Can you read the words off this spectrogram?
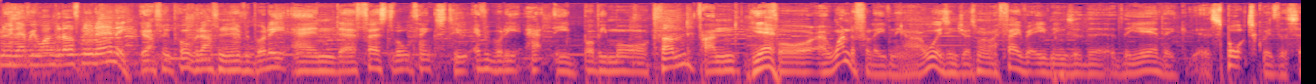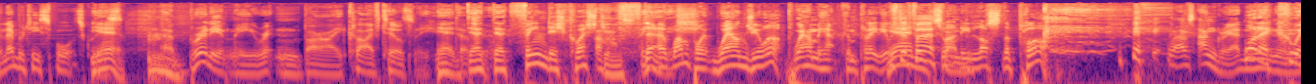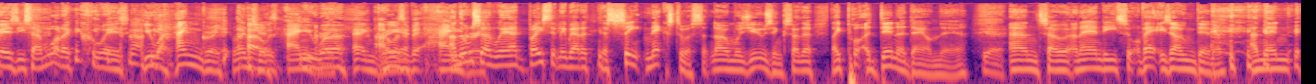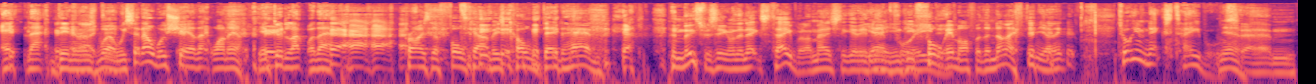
afternoon, everyone. Good afternoon, Andy. Good afternoon, Paul. Good afternoon, everybody. And uh, first of all, thanks to everybody at the Bobby Moore Fund? Fund Yeah. for a wonderful evening. I always enjoy. It's one of my favourite evenings of the of the year. The uh, sports quiz, the celebrity sports quiz, uh, brilliantly written by Clive Tyldesley. Yeah, they're, they're fiendish questions Oh, that at one point wound you up. wound me up completely. It was yeah, the first he one. slightly lost the plot. well, I was hungry. I What a quiz, he said. What a quiz. You were hangry, weren't you? I was hangry. You were hangry. I was a bit bit And also, we had basically we had a, a seat next to us that no one was using, so the, they put a dinner down there. Yeah. And so, and Andy sort of ate his own dinner and then ate that dinner I as well. We said, "Oh, we'll share that one out." Yeah, good luck with that. Prized the fork out of his cold dead hand. Yeah, and Moose was sitting on the next table. I managed to get in Yeah, there you, before you he fought him off with a knife, didn't you? I think. Talking of next tables, Yeah. um,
